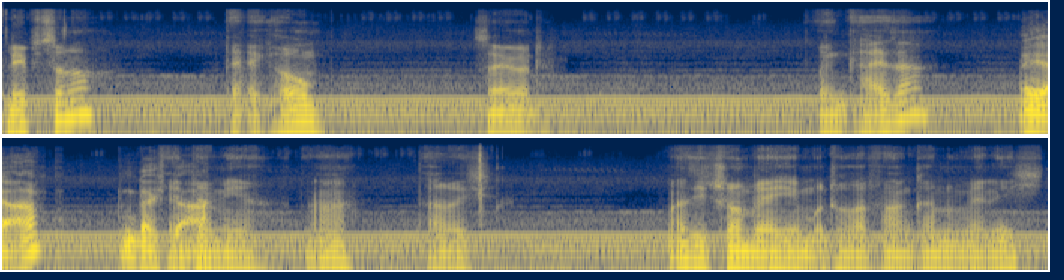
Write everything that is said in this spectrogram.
Lebst du noch? Back home. Sehr gut. Und Kaiser? Ja, bin gleich Hinter da. mir. Ah, dadurch. Man sieht schon, wer hier Motorrad fahren kann und wer nicht.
